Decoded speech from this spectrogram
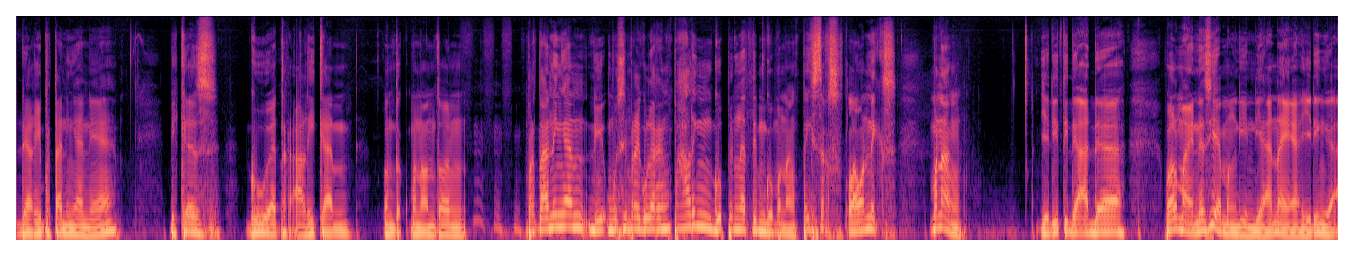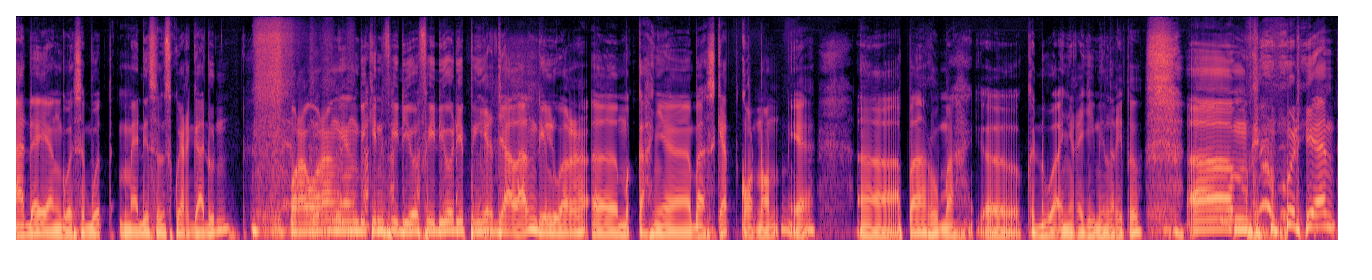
dari pertandingannya. Because gue teralihkan untuk menonton pertandingan di musim reguler yang paling gue pengen lihat tim gue menang. Pacers lawan Knicks. Menang. Jadi tidak ada well mainnya sih emang di Indiana ya. Jadi nggak ada yang gue sebut Madison Square Garden. Orang-orang yang bikin video-video di pinggir jalan di luar eh, Mekahnya basket konon ya. Eh, apa rumah eh, keduanya Reggie Miller itu. Em, kemudian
